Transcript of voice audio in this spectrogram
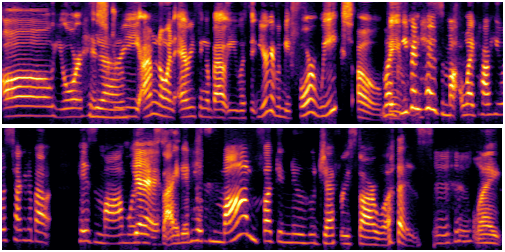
all your Yeah. history. I'm knowing everything about you. With it, you're giving me four weeks. Oh, like baby. even his mom like how he was talking about his mom was Yes. excited his mom fucking knew who jeffree star was Mhm. like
